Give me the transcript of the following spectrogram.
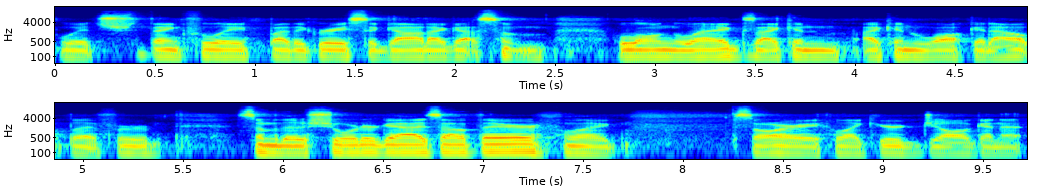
which thankfully by the grace of God I got some long legs. I can I can walk it out but for some of those shorter guys out there like sorry like you're jogging it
